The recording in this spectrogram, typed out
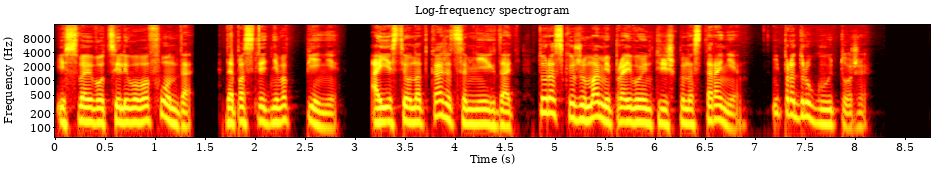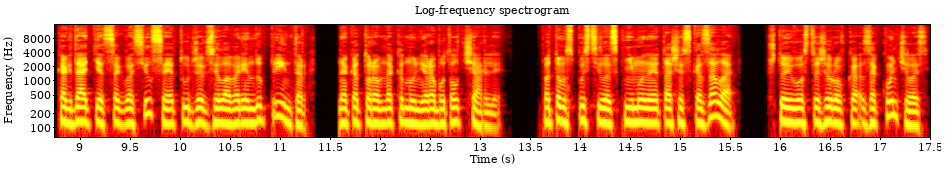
из своего целевого фонда до последнего пени, а если он откажется мне их дать, то расскажу маме про его интрижку на стороне. И про другую тоже. Когда отец согласился, я тут же взяла в аренду принтер, на котором накануне работал Чарли. Потом спустилась к нему на этаж и сказала, что его стажировка закончилась,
